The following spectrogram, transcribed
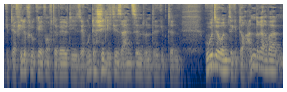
gibt ja viele Flughäfen auf der Welt, die sehr unterschiedlich designt sind und es gibt dann gute und es gibt auch andere. Aber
